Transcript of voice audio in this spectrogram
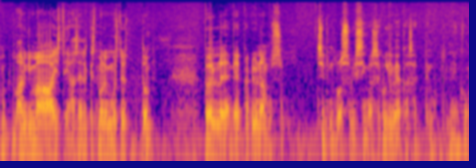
Mutta ainakin mä aistin ihan selkeästi. Mä olin muista just tuon Pöllöjen keikka Dynamossa. Sitten on tulossa vissiin kanssa joku live-kasetti, mutta niin kuin,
